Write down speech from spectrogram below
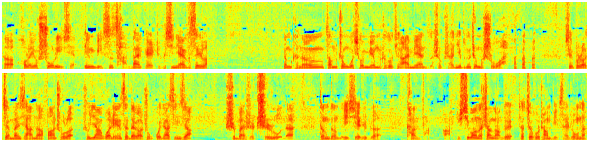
呃，后来又输了一些，零比四惨败给这个悉尼 FC 了。那么可能咱们中国球迷我们说都挺爱面子，是不是？你不能这么输啊！所以不少键盘侠呢发出了说亚冠联赛代表中国家形象，失败是耻辱的等等的一些这个看法啊，就希望呢上港队在最后一场比赛中呢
